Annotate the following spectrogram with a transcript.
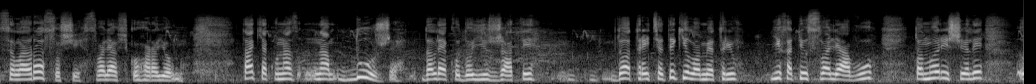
села Росуші Свалявського району. Так як у нас нам дуже далеко доїжджати, до 30 кілометрів, їхати в Сваляву, то ми вирішили е,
